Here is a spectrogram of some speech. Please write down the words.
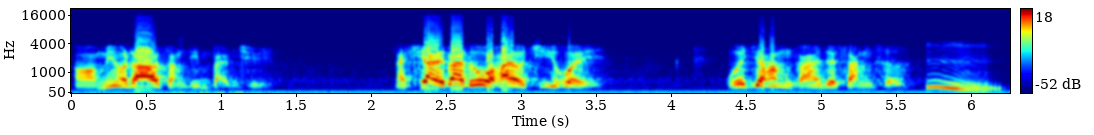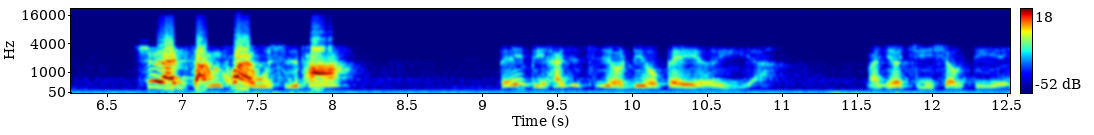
哦，没有拉到涨停板去。那下礼拜如果还有机会，我会叫他们赶快再上车。嗯，虽然涨快五十趴，本比还是只有六倍而已啊，那就真缩跌。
